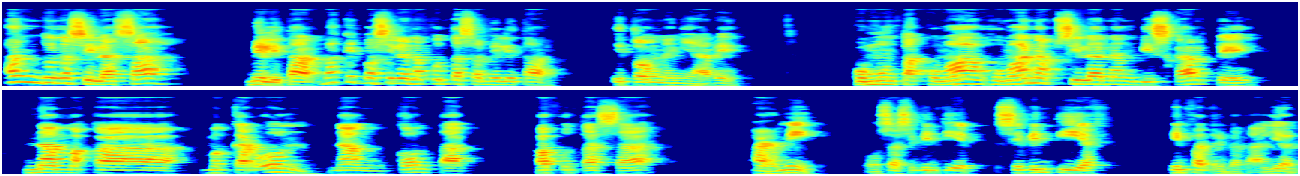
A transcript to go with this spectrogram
ando na sila sa militar. Bakit ba sila napunta sa militar? Ito ang nangyari. Kumunta, kuma, humanap sila ng diskarte na maka, magkaroon ng contact papunta sa Army o sa 70th, 70th Infantry Battalion.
